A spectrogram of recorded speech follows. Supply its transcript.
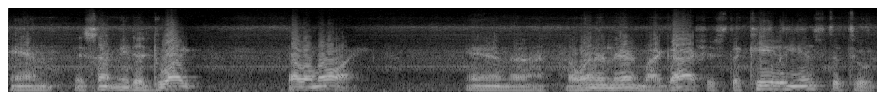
And they sent me to Dwight, Illinois. And uh, I went in there, and my gosh, it's the Keeley Institute.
